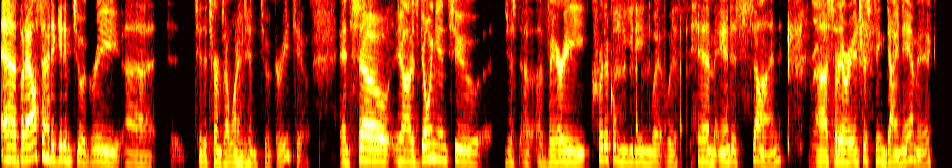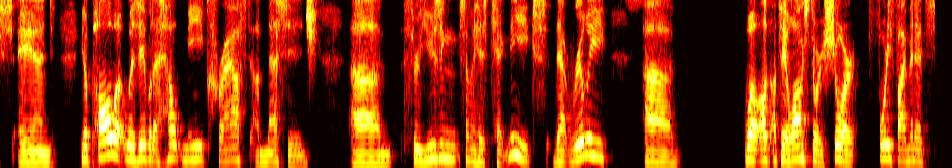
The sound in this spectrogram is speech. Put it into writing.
Uh, but I also had to get him to agree uh, to the terms I wanted him to agree to. And so, you know, I was going into just a, a very critical meeting with, with him and his son. Uh, so there were interesting dynamics. And, you know, Paul was able to help me craft a message um, through using some of his techniques that really, uh, well, I'll, I'll tell you a long story short, 45 minutes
